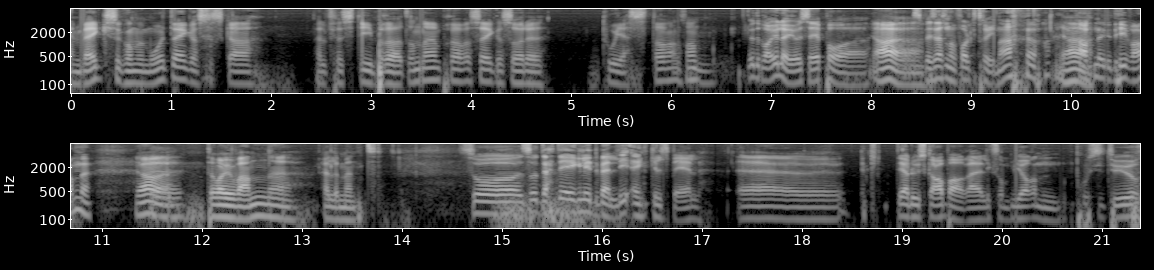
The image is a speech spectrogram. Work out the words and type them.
en vegg som kommer mot deg, og så skal vel først de brødrene prøve seg, og så er det to gjester og sånn. Mm. det var jo løye å se på eh, Ja, ja. Spesielt når folk tryner Ja. Havner ute i vannet Ja, det, det var jo vannelement. Så, så dette er egentlig et veldig enkelt spill. Eh, der du skal bare liksom gjøre en positur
